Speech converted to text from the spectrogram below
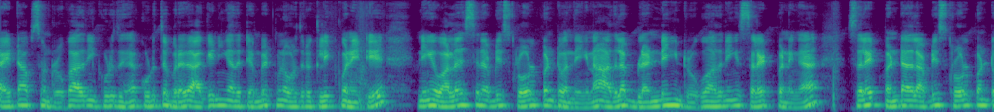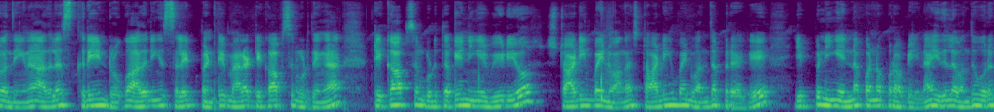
ரைட் ஆப்ஷன் இருக்கும். அதை நீங்கள் கொடுத்துங்க கொடுத்த பிறகு அகைன் நீங்கள் அந்த டெம்ப்ளேட் மேலே ஒருத்தர் கிளிக் பண்ணிவிட்டு நீங்கள் வலது அப்படியே ஸ்க்ரோல் பண்ணிட்டு வந்தீங்கன்னா அதில் பிளண்டிங் இருக்கும். அதை நீங்கள் செலக்ட் பண்ணுங்கள் செலக்ட் பண்ணிட்டு அதில் அப்படியே ஸ்க்ரோல் பண்ணிட்டு வந்தீங்கன்னா அதில் ஸ்க்ரீன் இருக்கும். அதை நீங்கள் செலக்ட் பண்ணிட்டு மேலே டிக் ஆப்ஷன் கொடுத்துங்க டிக் ஆப்ஷன் கொடுத்தப்பே நீங்கள் வீடியோ ஸ்டார்டிங் பாயிண்ட் வாங்க. ஸ்டார்டிங் பாயிண்ட் வந்த பிறகு இப்போ நீங்கள் என்ன பண்ண போகிறோம் அப்படின்னா இதில் வந்து ஒரு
